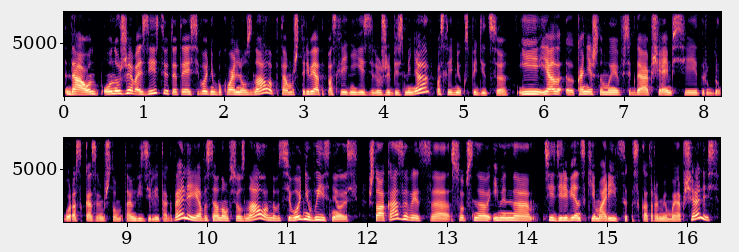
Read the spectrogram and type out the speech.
Да, он, он уже воздействует. Это я сегодня буквально узнала, потому что ребята последние ездили уже без меня в последнюю экспедицию. И я, э, конечно, мы всегда общаемся и друг другу рассказываем, что мы там видели и так далее. Я в основном все знала, но вот сегодня выяснилось, что оказывается, собственно, именно те деревенские марийцы, с которыми мы общались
